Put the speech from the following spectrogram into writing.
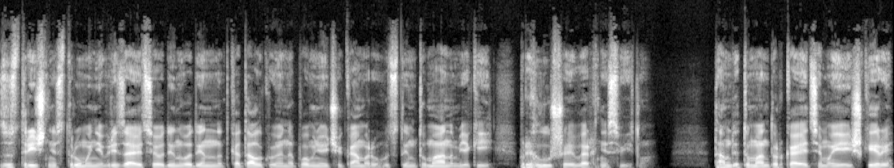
Зустрічні струмені врізаються один в один над каталкою, наповнюючи камеру густим туманом, який приглушує верхнє світло. Там, де туман торкається моєї шкіри,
